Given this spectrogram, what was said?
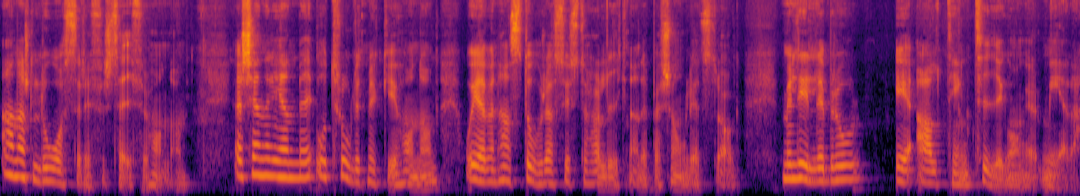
Annars låser det för sig för honom. Jag känner igen mig otroligt mycket i honom och även hans stora syster har liknande personlighetsdrag. Med lillebror är allting tio gånger mera.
